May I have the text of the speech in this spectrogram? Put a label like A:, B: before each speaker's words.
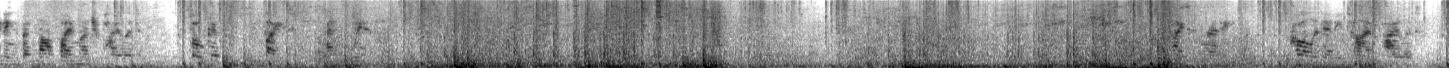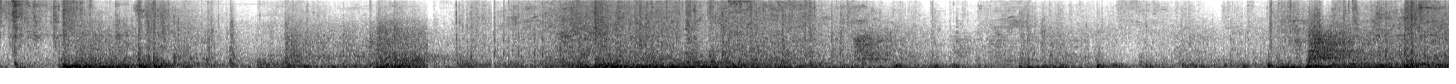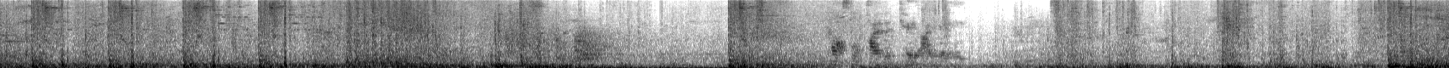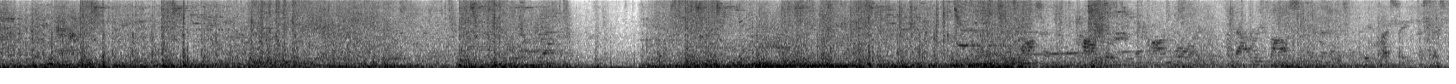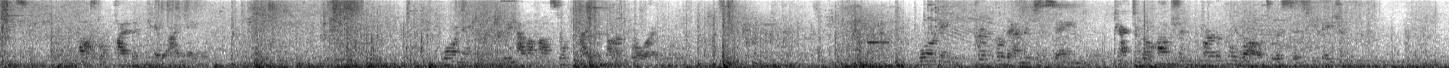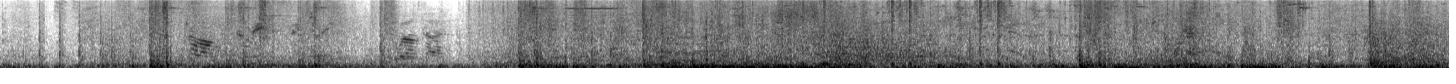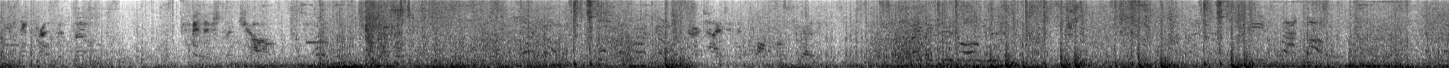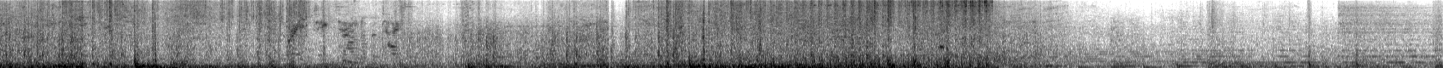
A: winning, but not by much, pilot. Focus, fight.
B: hostile pilot on board. Warning, critical damage sustained. Tactical option, particle wall to assist evasion. Strong, courageous victory. Well done.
